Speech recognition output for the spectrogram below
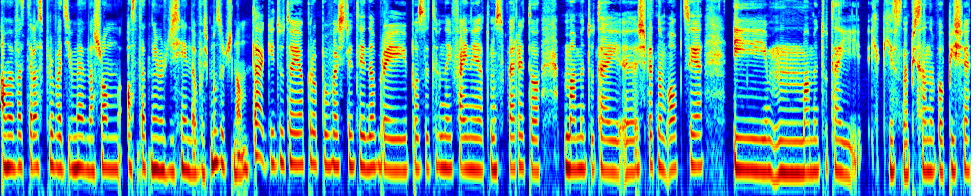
a my was teraz prowadzimy w naszą ostatnią już dzisiaj nowość muzyczną. Tak, i tutaj a propos właśnie tej dobrej, pozytywnej, fajnej atmosfery, to mamy tutaj e, świetną opcję i mm, mamy tutaj, jak jest napisane w opisie,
